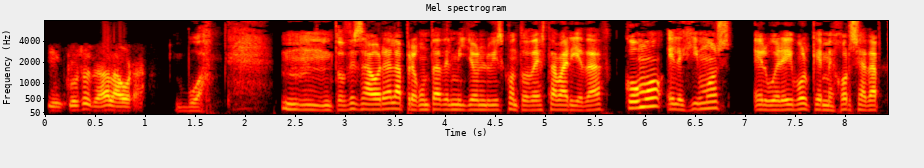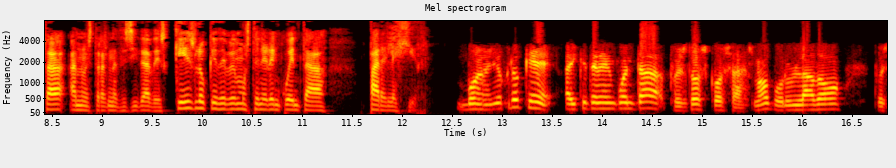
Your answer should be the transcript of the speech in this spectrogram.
incluso te da la hora. Buah. Mm, entonces ahora la pregunta del millón, Luis, con toda esta variedad, ¿cómo elegimos el wearable que mejor se adapta a nuestras necesidades? ¿Qué es lo que debemos tener en cuenta para elegir? Bueno, yo creo que hay que tener en cuenta pues dos cosas, ¿no? Por un lado, pues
